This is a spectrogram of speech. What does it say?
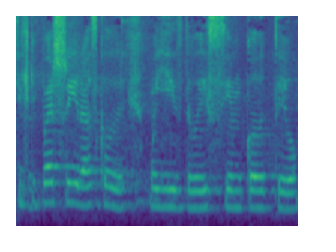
тільки перший раз, коли ми їздили з цим колективом.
